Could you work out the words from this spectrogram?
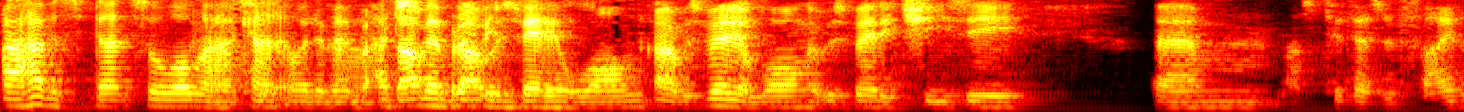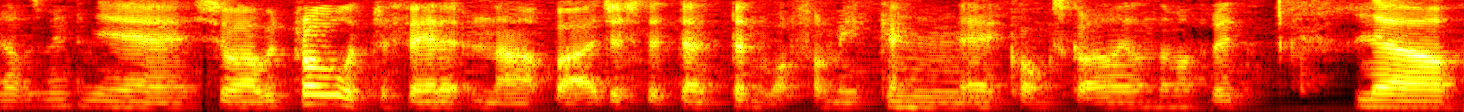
I haven't seen that in so long, and I can't really remember. uh, I just that- remember that it being was very very- long. Uh, it was very long. It was very cheesy. Um, That was 2005. That was made. yeah, so I would probably prefer it in that, but I just it did, didn't work for me. King, Mm. uh, Kong Skull Island, I'm afraid. No,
